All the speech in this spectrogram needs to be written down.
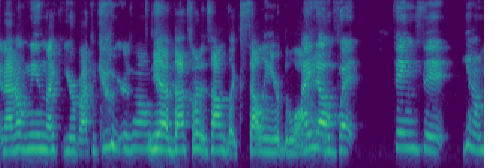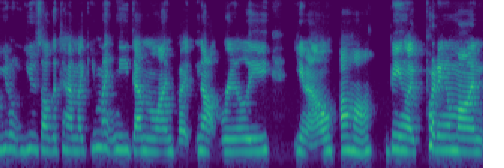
And I don't mean like you're about to kill yourself. yeah, that's what it sounds like selling your belongings. I know, but things that you know you don't use all the time, like you might need down the line, but not really. You know, Uh huh. being like putting them on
